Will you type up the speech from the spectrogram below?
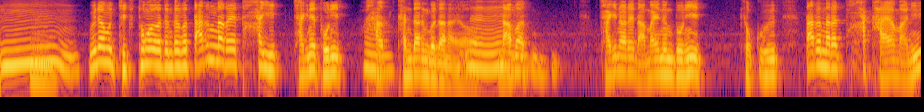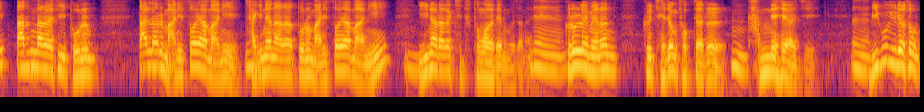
음. 왜냐하면 기축 통화가 된다는 건 다른 나라에 다 이 자기네 돈이 다 음. 간다는 거잖아요. 네. 남아 자기 나라에 남아 있는 돈이 그 다른 나라 다 가야만이 다른 나라에서 이 돈을 달러를 많이 써야만이 자기네 나라 돈을 많이 써야만이 이 나라가 기축 통화가 되는 거잖아요. 네. 그러려면은 그 재정 적자를 감내해야지. 네. 미국이 그래서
